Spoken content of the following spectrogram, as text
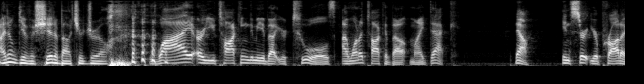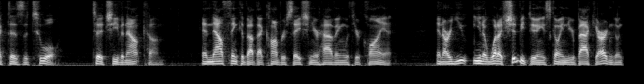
I don't give a shit about your drill. Why are you talking to me about your tools? I want to talk about my deck. Now, insert your product as the tool to achieve an outcome. And now think about that conversation you're having with your client. And are you, you know, what I should be doing is going to your backyard and going,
